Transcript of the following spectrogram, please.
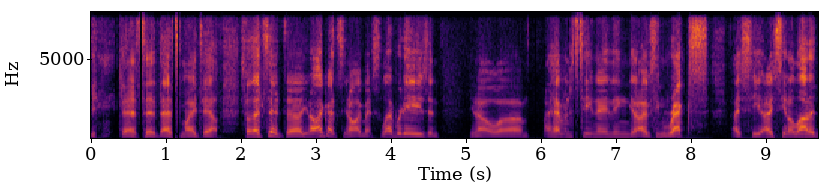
That's it. That's my tale. So that's it. Uh, you know, I got you know I met celebrities and you know um I haven't seen anything. You know, I've seen wrecks. I see I've seen a lot of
